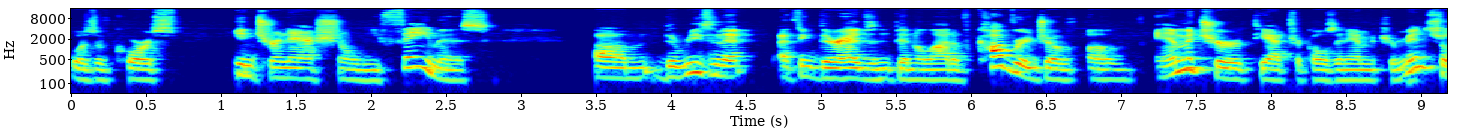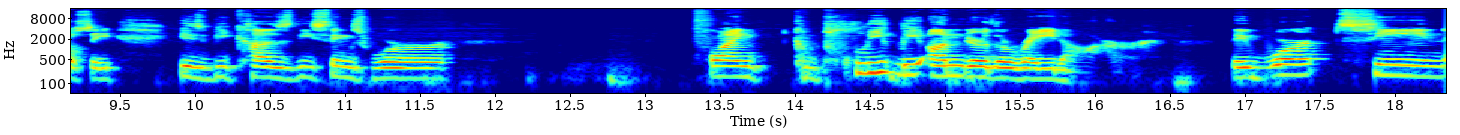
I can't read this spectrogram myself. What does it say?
was of course internationally famous um, the reason that I think there hasn't been a lot of coverage of, of amateur theatricals and amateur minstrelsy is because these things were flying completely under the radar. they weren't seen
